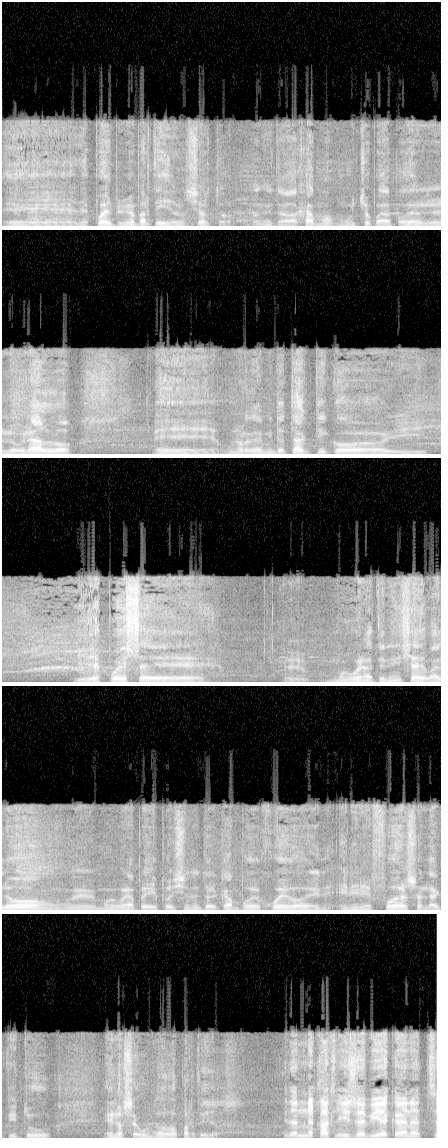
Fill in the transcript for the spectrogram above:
eh, después del primer partido, ¿no es cierto? Donde trabajamos mucho para poder lograrlo, eh, un ordenamiento táctico y, y después eh, eh, muy buena tenencia de balón, eh, muy buena predisposición dentro del campo de juego, en, en, el esfuerzo, en la actitud, en los segundos dos partidos. إذا النقاط الإيجابية كانت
